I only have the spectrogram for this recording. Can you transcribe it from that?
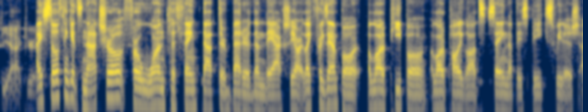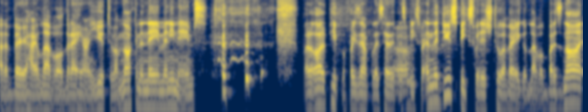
be accurate. I still think it's natural for one to think that they're better than they actually are. Like, for example, a lot of people, a lot of polyglots saying that they speak Swedish at a very high level that I hear on YouTube. I'm not going to name any names, but a lot of people, for example, they say that they Uh. speak Swedish and they do speak Swedish to a very good level, but it's not,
